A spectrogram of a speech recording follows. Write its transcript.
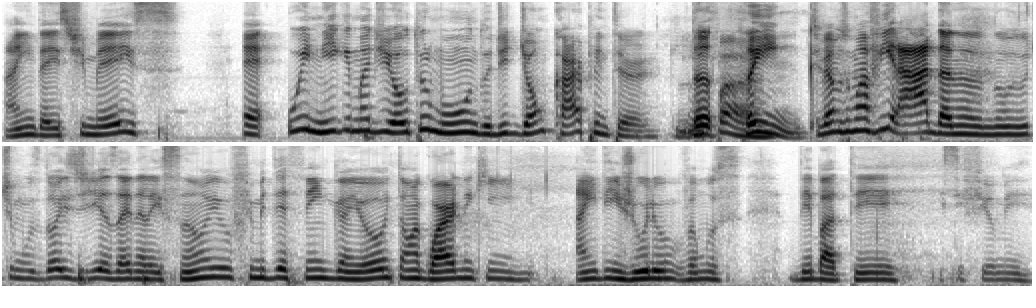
ainda este mês é O Enigma de Outro Mundo, de John Carpenter. The Opa. Thing. Tivemos uma virada no- nos últimos dois dias aí na eleição e o filme The Thing ganhou, então aguardem que em- ainda em julho vamos debater esse filme.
